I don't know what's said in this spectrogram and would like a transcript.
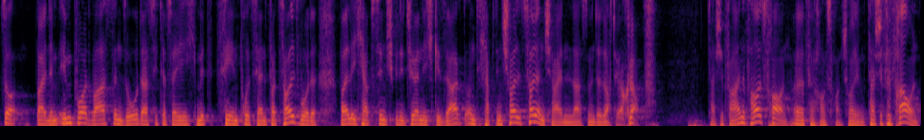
So, bei dem Import war es dann so, dass ich tatsächlich mit 10 Prozent verzollt wurde, weil ich habe es dem Spediteur nicht gesagt und ich habe den Zoll entscheiden lassen und er sagte, ja klar, Tasche für, Hausfrauen, äh, für Hausfrauen, Entschuldigung, Tasche für Frauen,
